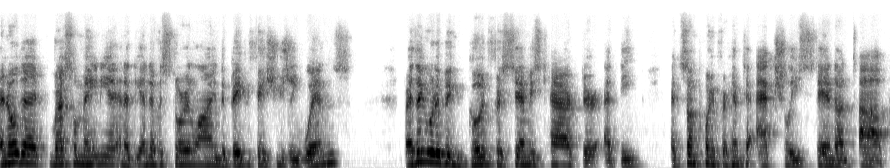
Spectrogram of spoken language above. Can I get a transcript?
I know that WrestleMania and at the end of a storyline, the babyface usually wins. I think it would have been good for Sami's character at the at some point for him to actually stand on top,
